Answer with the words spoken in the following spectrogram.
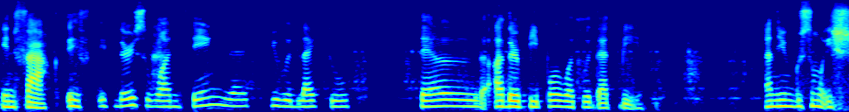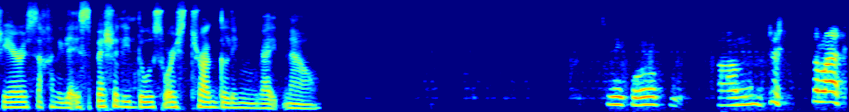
In fact, if if there's one thing that you would like to tell other people, what would that be? Ano yung gusto mong i-share sa kanila, especially those who are struggling right now? Siguro, um, just trust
